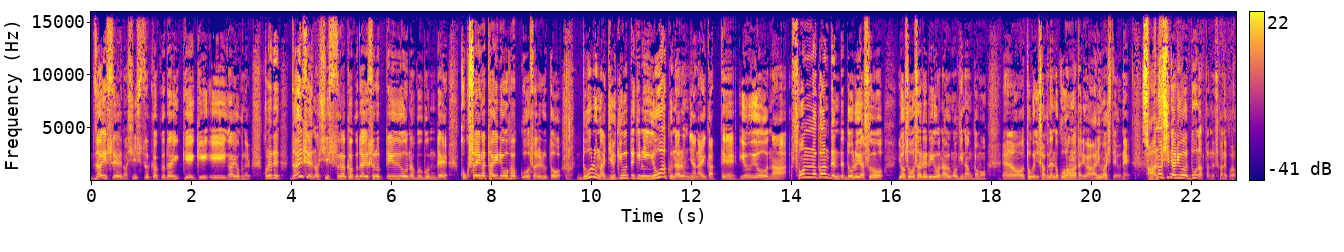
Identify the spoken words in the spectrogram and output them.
財政の支出拡大、景気が良くなる。これで財政の支出が拡大するっていうような部分で、国債が大量発行されると、ドルが需給的に弱くなるんじゃないかっていうような、そんな観点でドル安を予想されるような動きなんかも、あのー、特に昨年の後半あたりはありましたよね。あのシナリオはどうなったんですかね、これ。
